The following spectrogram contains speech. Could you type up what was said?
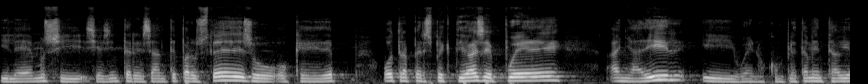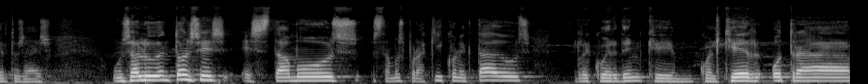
y leemos si, si es interesante para ustedes o, o que de otra perspectiva se puede añadir y bueno, completamente abiertos a eso. Un saludo entonces, estamos, estamos por aquí conectados. Recuerden que cualquier otra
